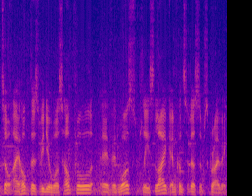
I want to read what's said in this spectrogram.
So I hope this video was helpful. If it was, please like and consider subscribing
